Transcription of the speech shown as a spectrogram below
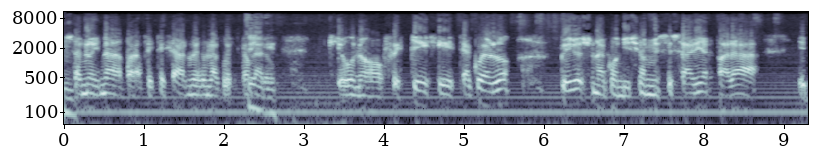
O sea, no hay nada para festejar, no es una cuestión que, que uno festeje este acuerdo, pero es una condición necesaria para eh,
